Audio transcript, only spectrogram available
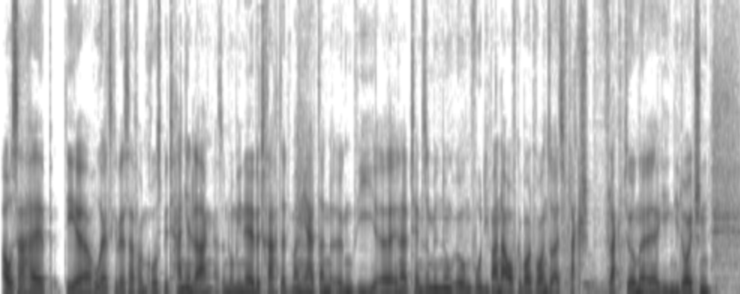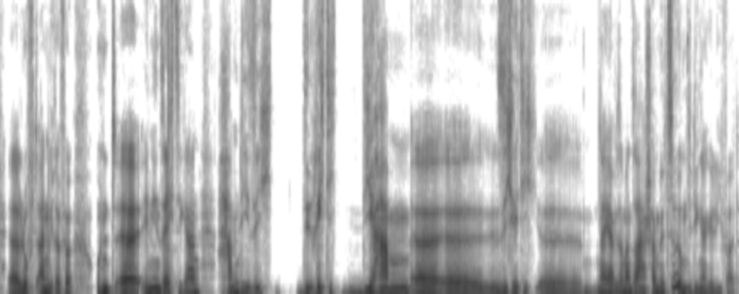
außerhalb der Hoheitsgewässer von Großbritannien lagen. Also nominell betrachtet waren die halt dann irgendwie äh, in der Themsemündung irgendwo, die waren da aufgebaut worden, so als Flak Flaktürme äh, gegen die deutschen äh, Luftangriffe. Und äh, in den 60ern haben die sich die, richtig, die haben äh, äh, sich richtig, äh, naja, wie soll man sagen, Scharmütze um die Dinger geliefert.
